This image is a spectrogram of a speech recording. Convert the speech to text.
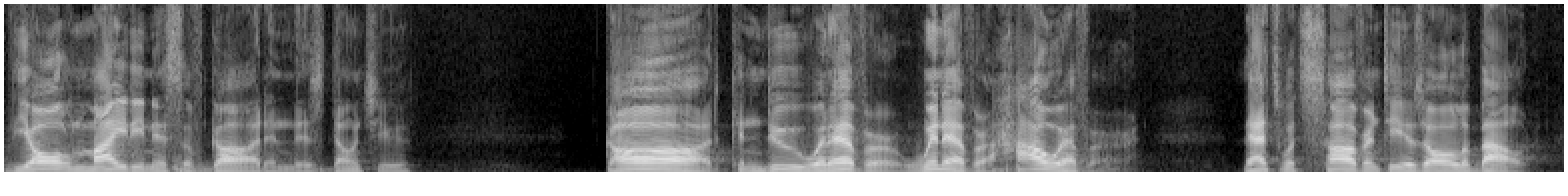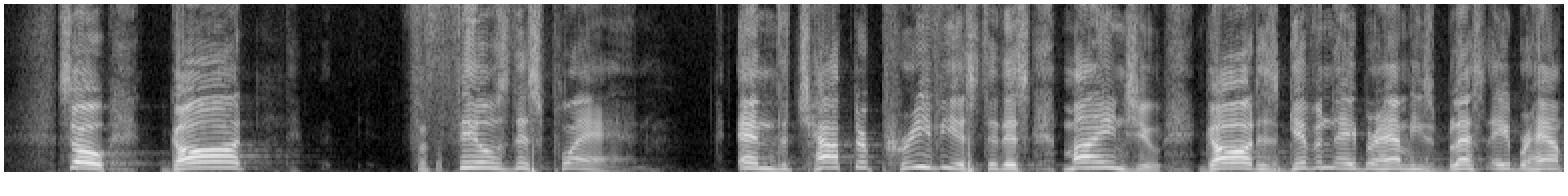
the almightiness of God in this, don't you? God can do whatever, whenever, however. That's what sovereignty is all about. So God fulfills this plan. And the chapter previous to this, mind you, God has given Abraham, He's blessed Abraham,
